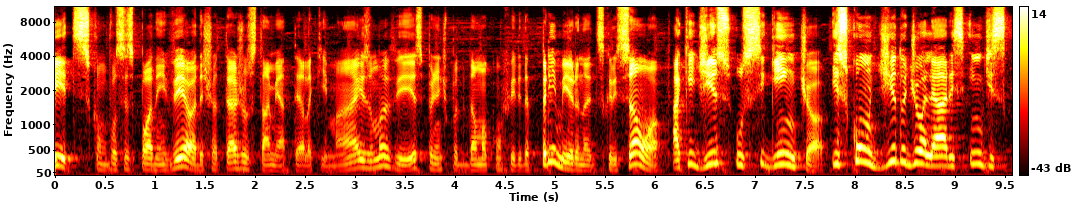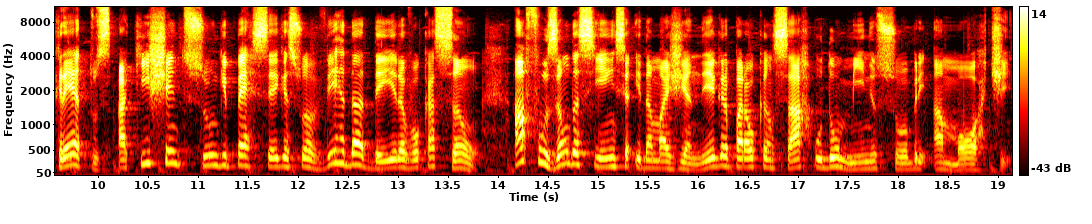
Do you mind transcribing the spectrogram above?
Pits, como vocês podem ver, ó, deixa eu até ajustar minha tela aqui mais uma vez para a gente poder dar uma conferida primeiro na descrição, ó. Aqui diz o seguinte, ó, escondido de olhares indiscretos, aqui Shensung persegue a sua verdadeira vocação, a fusão da ciência e da magia negra para alcançar o domínio sobre a morte.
